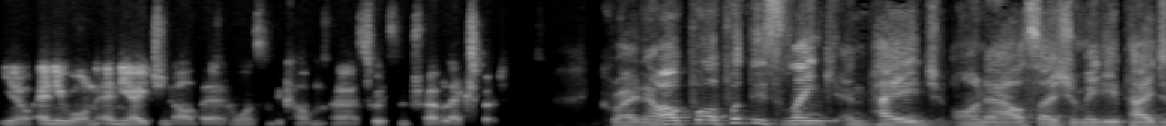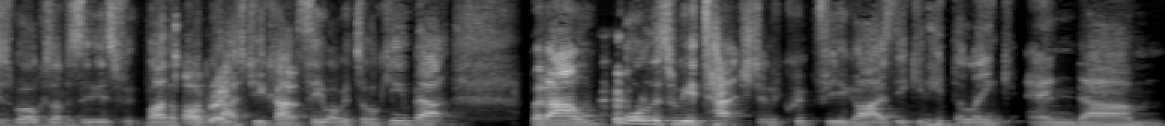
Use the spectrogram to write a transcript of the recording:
you know, anyone, any agent out there who wants to become a Switzerland travel expert. Great. Now I'll put, I'll put this link and page on our social media page as well, because obviously this by the Oh, podcast you can't Yeah. see what we're talking about. But um, all of this will be attached and equipped for you guys. You can hit the link and um,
